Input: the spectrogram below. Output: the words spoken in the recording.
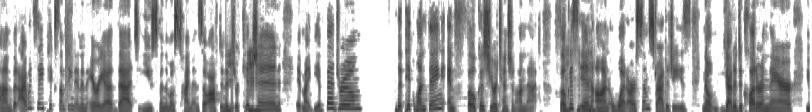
Um, but I would say pick something in an area that you spend the most time in. So often it's your mm-hmm. kitchen, it might be a bedroom, but pick one thing and focus your attention on that focus mm-hmm. in on what are some strategies you know you got to declutter in there you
